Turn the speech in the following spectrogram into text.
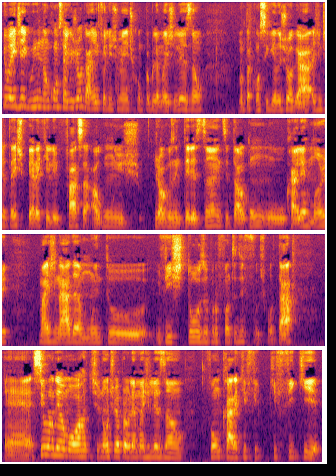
E o AJ Green não consegue jogar, infelizmente, com problemas de lesão não está conseguindo jogar. A gente até espera que ele faça alguns jogos interessantes e tal com o Kyler Murray, mas nada muito vistoso para o fantasy football, tá? É, se o Rondale Moore não tiver problema de lesão, for um cara que fique, que fique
